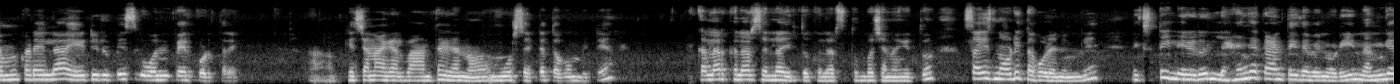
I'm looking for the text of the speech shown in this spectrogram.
ನಮ್ಮ ಕಡೆ ಎಲ್ಲ ಏಯ್ಟಿ ರುಪೀಸ್ಗೆ ಒಂದು ಪೇರ್ ಕೊಡ್ತಾರೆ. ಓಕೆ, ಚೆನ್ನಾಗಲ್ವಾ ಅಂತೇಳಿ ನಾನು ಮೂರು ಸೆಟ್ಟೆ ತೊಗೊಂಡ್ಬಿಟ್ಟೆ. ಕಲರ್ ಕಲರ್ಸ್ ಎಲ್ಲ ಇತ್ತು ಕಲರ್ಸ್ ತುಂಬ ಚೆನ್ನಾಗಿತ್ತು. ಸೈಜ್ ನೋಡಿ ತಗೊಳ್ಳಿ ನಿಮಗೆ. ನೆಕ್ಸ್ಟ್ ಇಲ್ಲಿ ಎರಡು ಲೆಹೆಂಗ ಕಾಣ್ತಾ ಇದ್ದಾವೆ ನೋಡಿ. ನನಗೆ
